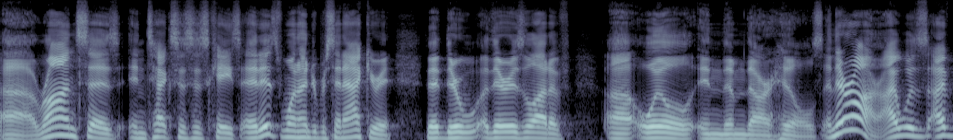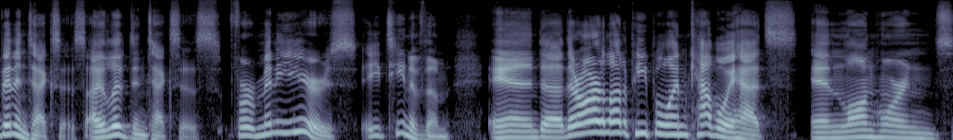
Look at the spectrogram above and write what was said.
Uh, Ron says in Texas's case, it is 100% accurate that there there is a lot of uh, oil in them there are hills, and there are. I was I've been in Texas. I lived in Texas for many years, 18 of them, and uh, there are a lot of people in cowboy hats and longhorns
